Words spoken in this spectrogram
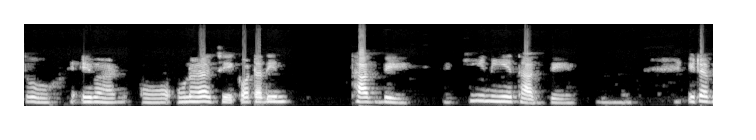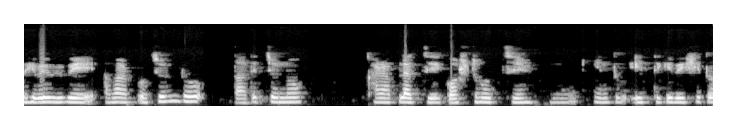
তো এবার ওনারা যে কটা দিন থাকবে, কি নিয়ে থাকবে? এটা ভেবে ভেবে আমার প্রচণ্ড তাদের জন্য খারাপ লাগছে, কষ্ট হচ্ছে। কিন্তু এর থেকে বেশি তো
